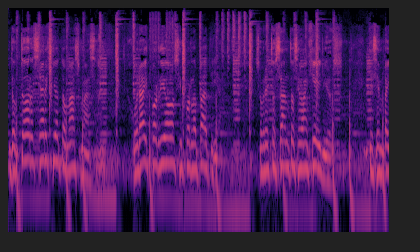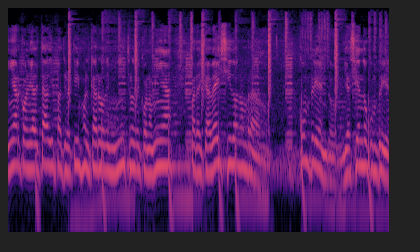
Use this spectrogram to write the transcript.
Doctor Sergio Tomás Massa, juráis por Dios y por la patria sobre estos santos evangelios desempeñar con lealtad y patriotismo el cargo de ministro de Economía para el que habéis sido nombrado, cumpliendo y haciendo cumplir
